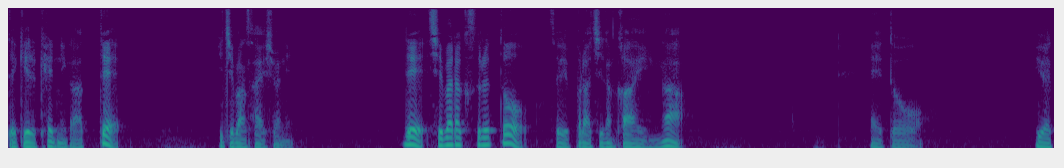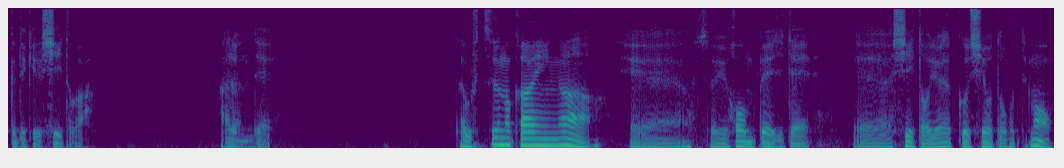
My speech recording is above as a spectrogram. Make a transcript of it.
できる権利があって、一番最初に。で、しばらくすると、そういうプラチナ会員が、えっ、と、予約できるシートがあるんで、多分普通の会員が、えーそういうホームページで、えーシートを予約しようと思っても、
